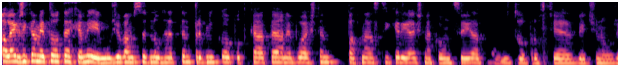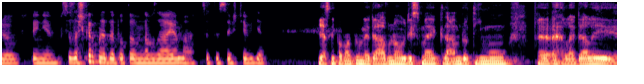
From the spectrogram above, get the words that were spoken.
Ale jak říkám, je to o té chemii. Může vám sednout hned ten první kolo potkáte, anebo až ten patnáctý, který je až na konci a to prostě většinou, že stejně se zaškrtnete potom navzájem a chcete se ještě vidět. Já si pamatuju nedávno, když jsme k nám do týmu eh, hledali,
